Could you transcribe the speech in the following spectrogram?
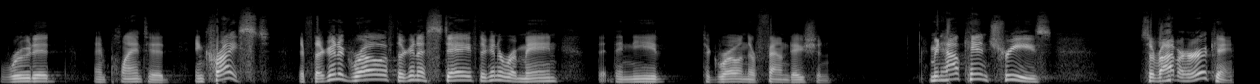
rooted and planted in Christ. If they're going to grow, if they're going to stay, if they're going to remain, that they need to grow in their foundation. I mean, how can trees survive a hurricane?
